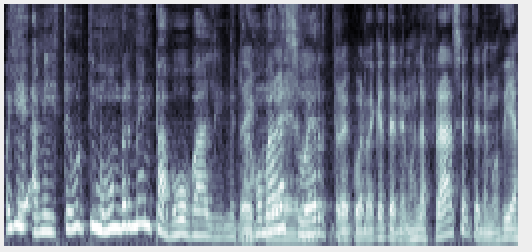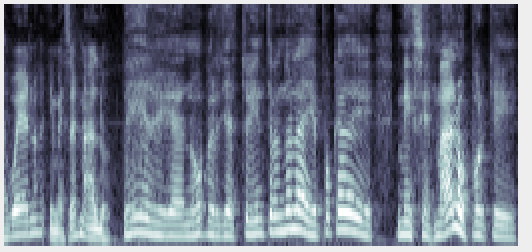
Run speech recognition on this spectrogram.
oye, a mí este último hombre me empavó, vale. Me trajo mala suerte. Recuerda que tenemos la frase, tenemos días buenos y meses malos. Verga, no, pero ya estoy entrando en la época de meses malos porque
